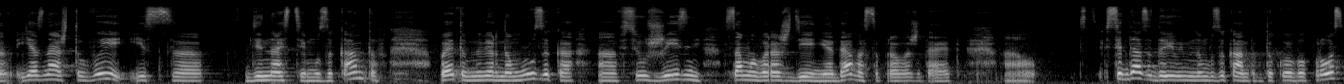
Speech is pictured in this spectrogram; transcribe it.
Елена, я знаю, что вы из э, династии музыкантов, поэтому, наверное, музыка э, всю жизнь с самого рождения да, вас сопровождает. А, Всегда задаю именно музыкантам такой вопрос.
